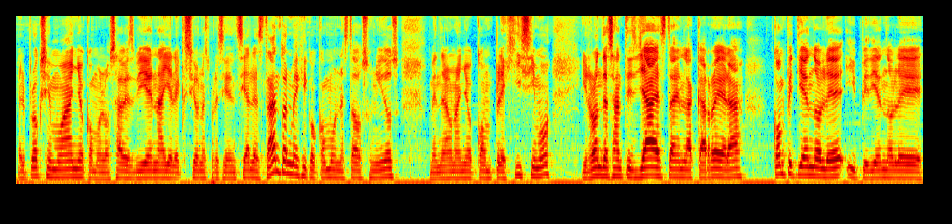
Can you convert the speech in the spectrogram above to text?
El próximo año, como lo sabes bien, hay elecciones presidenciales tanto en México como en Estados Unidos. Vendrá un año complejísimo y Ron DeSantis ya está en la carrera compitiéndole y pidiéndole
